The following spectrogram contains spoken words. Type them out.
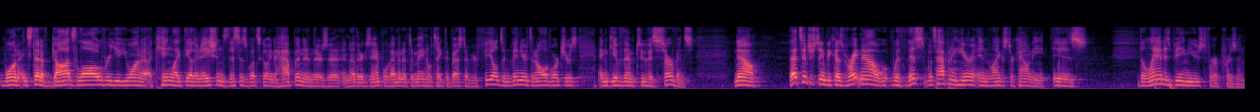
want instead of God's law over you, you want a, a, king like the other nations. This is what's going to happen. And there's a, another example of eminent domain. He'll take the best of your fields and vineyards and olive orchards and give them to his servants. Now, that's interesting because right now, with this, what's happening here in Lancaster County is the land is being used for a prison.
